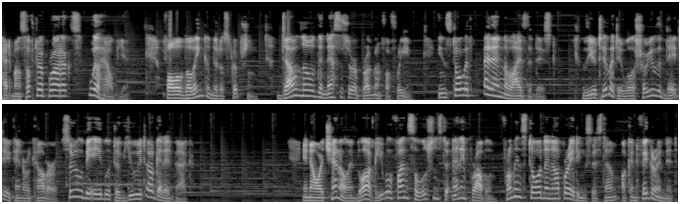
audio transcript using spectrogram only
Hetman Software Products will help you. Follow the link in the description, download the necessary program for free, install it and analyze the disk. The utility will show you the data you can recover, so you'll be able to view it or get it back. In our channel and blog you will find solutions to any problem, from installing an operating system or configuring it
